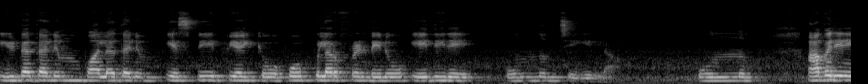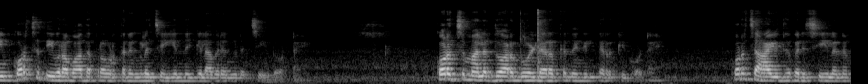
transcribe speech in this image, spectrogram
ഇടതനും വലതനും എസ് ഡി പി ഐക്കോ പോപ്പുലർ ഫ്രണ്ടിനോ എതിരെ ഒന്നും ചെയ്യില്ല. ഒന്നും. അവരിനെയും കുറച്ച് തീവ്രവാദ പ്രവർത്തനങ്ങൾ ചെയ്യുന്നെങ്കിൽ അവരങ്ങനെ ചെയ്തോട്ടെ. കുറച്ച് മലദ്വാർ ഗോൾഡ് ഇറക്കുന്നെങ്കിൽ ഇറക്കിക്കോട്ടെ. കുറച്ച് ആയുധ പരിശീലനം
